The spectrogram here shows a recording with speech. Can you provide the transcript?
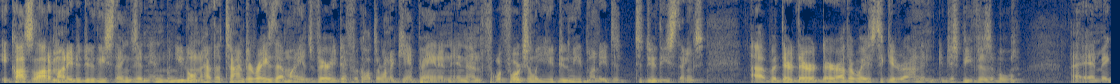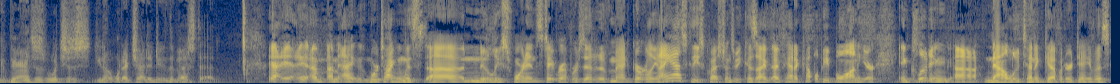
it costs a lot of money to do these things, and, and when you don't have the time to raise that money, it's very difficult to run a campaign. And, and unfortunately, you do need money to, to do these things. Uh, but there, there there are other ways to get around and just be visible uh, and make appearances, which is you know what I try to do the best at. Yeah, I, I, I we're talking with uh, newly sworn in State Representative Matt Gergely, and I ask these questions because I've, I've had a couple people on here, including uh, now Lieutenant Governor Davis,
